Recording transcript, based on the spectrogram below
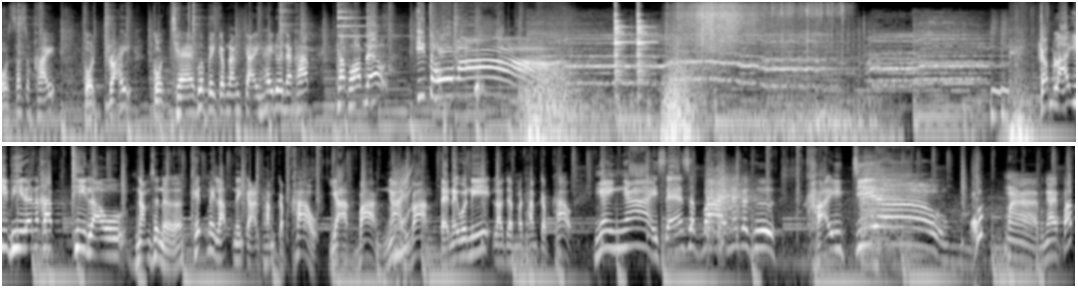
กด subscribe กดไลค์กดแชร์เพื่อเป็นกำลังใจให้ด้วยนะครับ ถ้าพร้อมแล้วอีโทมา กับหลาย EP แล้วนะครับ ที่เรานำเสนอเคล็ดไม่ลับในการทำกับข้าวยากบ้างง่ายบ้าง แต่ในวันนี้เราจะมาทำกับข้าว ง่ายๆ แสนสบายนั่นก็คือ ไข่เจียวปุ๊บมาเป็นไงปั๊บ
